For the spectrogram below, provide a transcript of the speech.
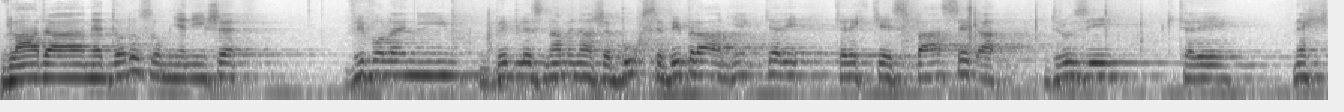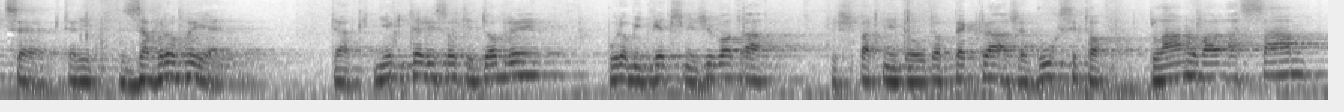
vláda nedorozumění, že vyvolení v Bibli znamená, že Bůh si vybral některý, který chtějí spásit a druzí, který nechce, který zavrhuje. Tak někteří jsou ty dobrý, budou mít věčný život a ty špatně jdou do pekla a že Bůh si to plánoval a sám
